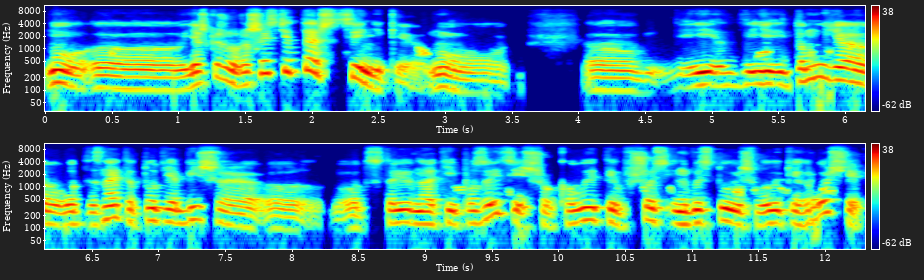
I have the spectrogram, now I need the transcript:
Ну е, я ж кажу, расисті теж циніки. Ну е, і, і тому я, от знаєте, тут я більше е, от стою на тій позиції, що коли ти в щось інвестуєш великі гроші,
